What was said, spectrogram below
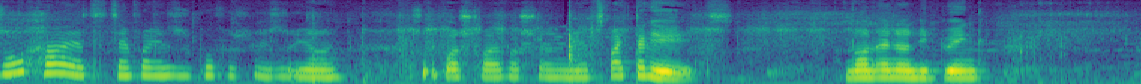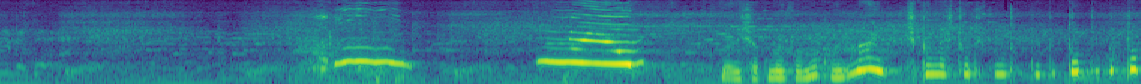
So. Ha, jetzt ist einfach ihre Super, ihre Superstrahl verstanden. Jetzt weiter geht's. Non-Energy Drink. Nein, ich nur noch einen. Nein, ich bin gleich tot, ich bin tot, ich bin tot, ich bin tot.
